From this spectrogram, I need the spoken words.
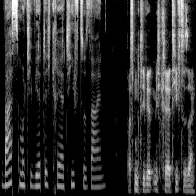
Was motiviert dich, kreativ zu sein? Was motiviert mich, kreativ zu sein?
